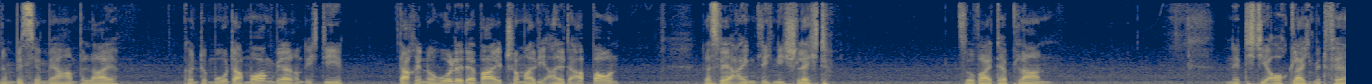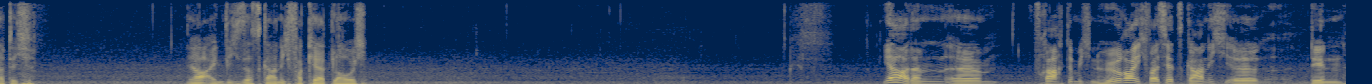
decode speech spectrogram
ein bisschen mehr Hampelei. Könnte Montagmorgen, während ich die Dachrinne hole, der war jetzt schon mal die alte abbauen. Das wäre eigentlich nicht schlecht. Soweit der Plan. Dann hätte ich die auch gleich mit fertig. Ja, eigentlich ist das gar nicht verkehrt, glaube ich. Ja, dann äh, fragte mich ein Hörer, ich weiß jetzt gar nicht äh, den,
